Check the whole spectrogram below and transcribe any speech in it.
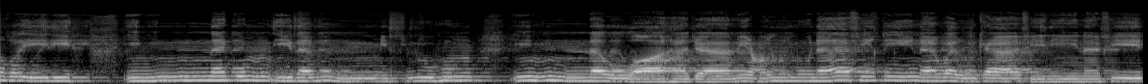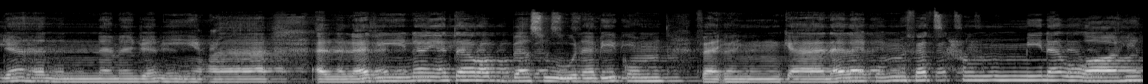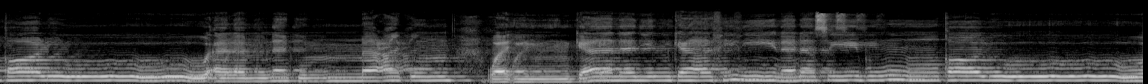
غيره. إنكم إذا مثلهم إن الله جامع المنافقين والكافرين في جهنم جميعا. الذين يتربصون بكم فإن كان لكم فتح من الله قالوا ألم نكن معكم وإن كان للكافرين نصيب قالوا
